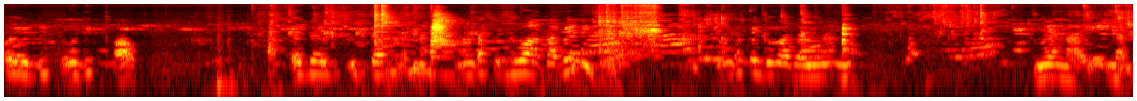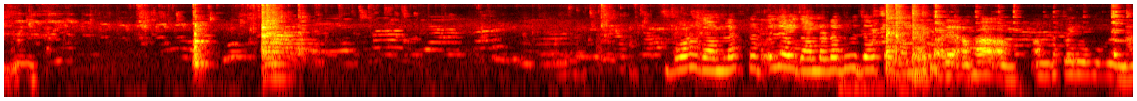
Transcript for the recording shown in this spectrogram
ওই ওদিক ওদিক খাও। এই যে এই ডাবলে না ওটাকে ধোয়া যাবে নি ওটাকে ধোয়া যায় না। মেলা এই লাগবে। বড় গামলা একটা ওই যে ওই গামলাটা ধুয়ে দাও তো গামলা আরে, হ্যাঁ আমরা করে হবে না।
